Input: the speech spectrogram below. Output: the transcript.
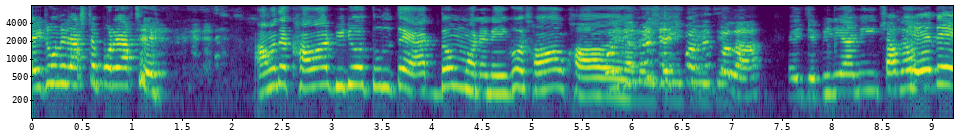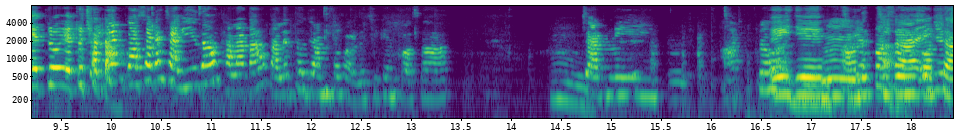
এইটুকুনি লাস্টে পড়ে আছে। আমাদের খাওয়ার ভিডিও তুলতে একদম মনে নেই গো সব খাওয়া হয়ে গেল। শেষ পথে তোলা। এই যে বিরিয়ানি সব। খেয়ে দে এটো এটো ছাটা। কষাটা চালিয়ে দাও থালাটা। তাহলে তো জানতে পারবে চিকেন কষা। চাটনি এই যে আমাদের চিকেন কষা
